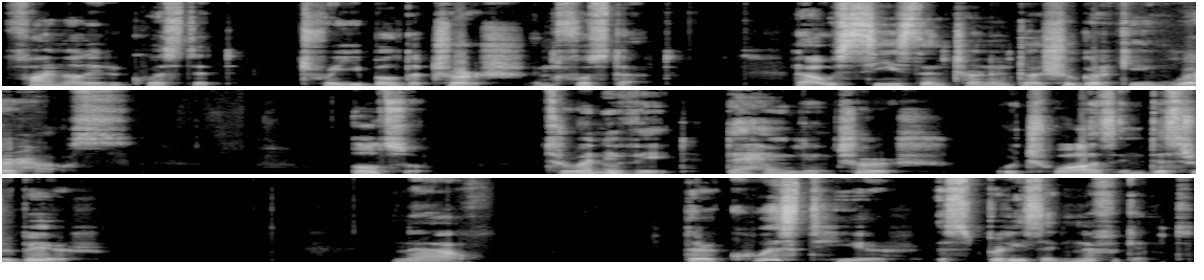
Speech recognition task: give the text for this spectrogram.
finally requested to rebuild a church in Fustat that was seized and turned into a sugarcane warehouse. Also, to renovate the hanging church, which was in disrepair. Now, the request here is pretty significant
